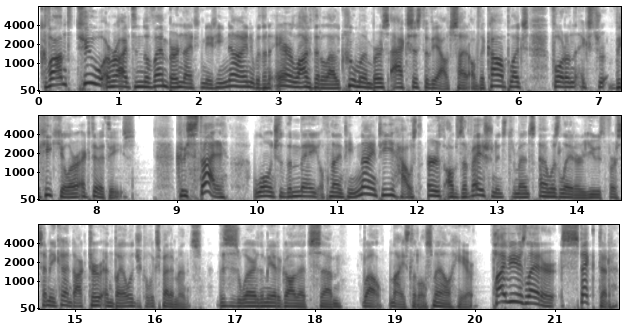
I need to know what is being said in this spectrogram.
Kvant 2 arrived in November 1989 with an airlock that allowed crew members access to the outside of the complex for an extravehicular activities. Kristall, launched in the May of 1990, housed Earth observation instruments and was later used for semiconductor and biological experiments. This is where the Mir got its, um, well, nice little smell here. Five years later, Spektr,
